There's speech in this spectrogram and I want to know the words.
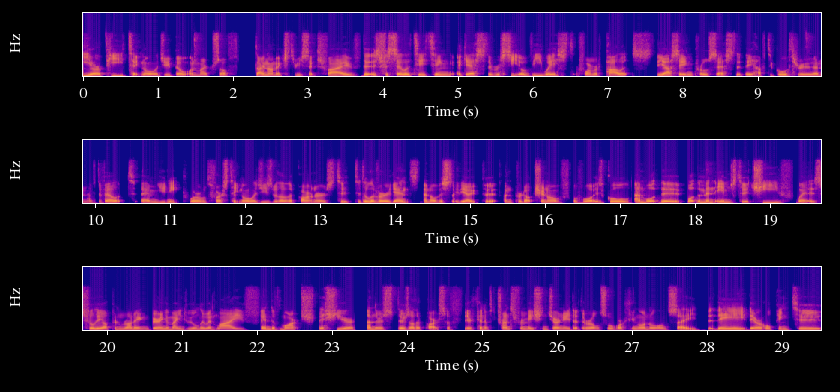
ERP technology built on Microsoft Dynamics 365 that is facilitating, I guess, the receipt of e-waste in form of pallets, the assaying process that they have to go through and have developed um, unique world first technologies with other partners to, to deliver against, and obviously the output and production of, of what is gold and what the what the mint aims to achieve when it's fully up and running. Bearing in mind we only went live end of March this year, and there's there's other parts of their kind of transformation journey that they're also working on alongside. But they they're hoping to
